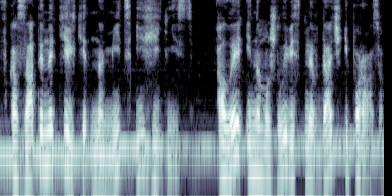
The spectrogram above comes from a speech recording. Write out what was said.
вказати не тільки на міць і гідність, але і на можливість невдач і поразок.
